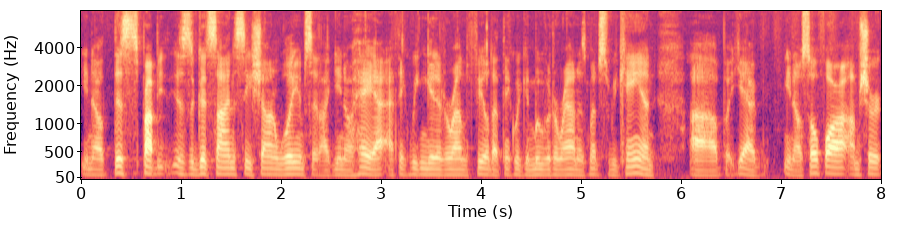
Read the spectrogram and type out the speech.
you know, this is probably this is a good sign to see Sean Williams say, like, you know, hey, I, I, think we can get it around the field. I think we can move it around as much as we can. Uh, but yeah, you know, so far, I'm sure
